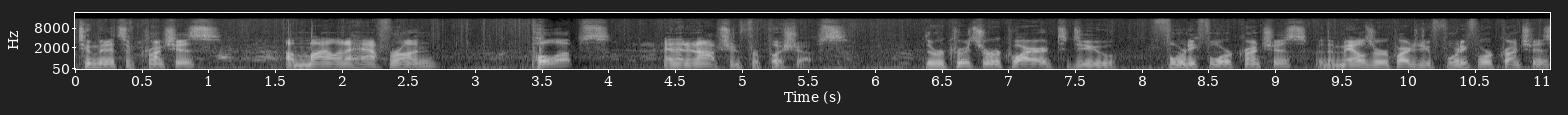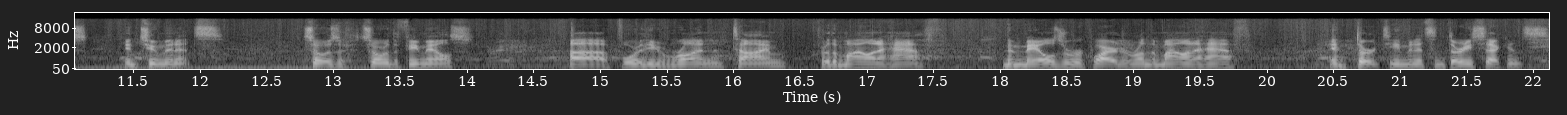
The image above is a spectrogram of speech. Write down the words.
two minutes of crunches, a mile and a half run, pull-ups, and then an option for push-ups. The recruits are required to do 44 crunches, or the males are required to do 44 crunches in two minutes. So, is, so are the females. Uh, for the run time, for the mile and a half, the males are required to run the mile and a half in 13 minutes and 30 seconds,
